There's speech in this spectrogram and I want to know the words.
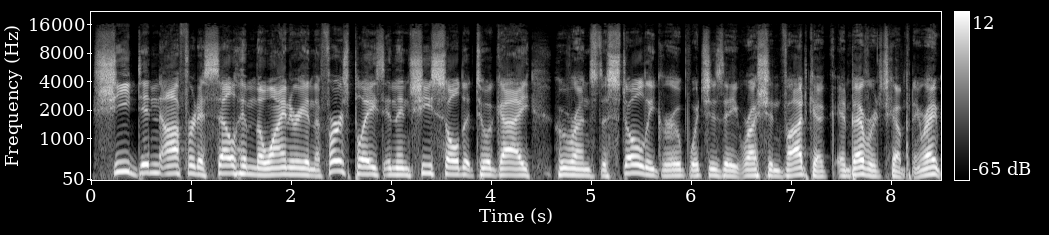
she didn't offer to sell him the winery in the first place, and then she sold it to a guy who runs the Stoli Group, which is a Russian vodka and beverage company, right?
